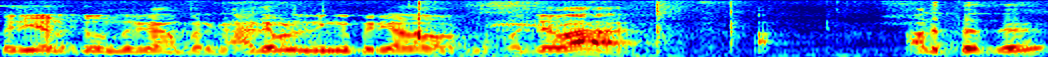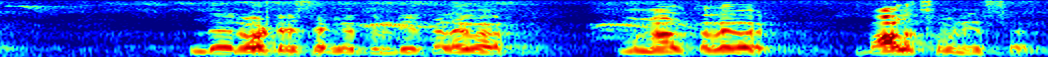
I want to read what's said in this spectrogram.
பெரிய இடத்துக்கு வந்திருக்காங்க பாருங்க. அதே போல் நீங்கள் பெரிய ஆளாக வரணும். ஓகேவா? அடுத்தது இந்த ரோட்டரி சங்கத்தினுடைய தலைவர் முன்னாள் தலைவர் பாலசுப்ரமணியம் சார்.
